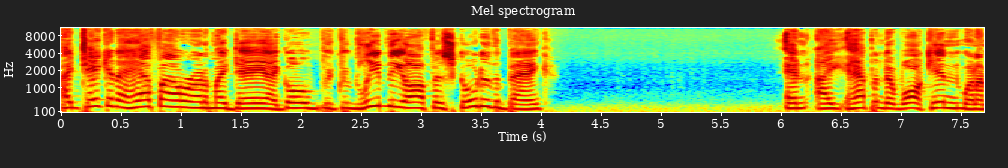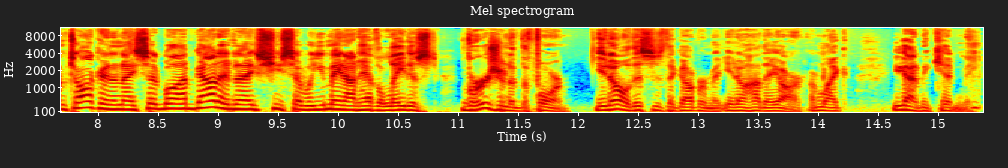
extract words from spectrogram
I'd taken a half hour out of my day. I go leave the office, go to the bank, and I happened to walk in when I'm talking, and I said, "Well, I've got it." And I, she said, "Well, you may not have the latest version of the form." You know, this is the government. You know how they are. I'm like, you got to be kidding me.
